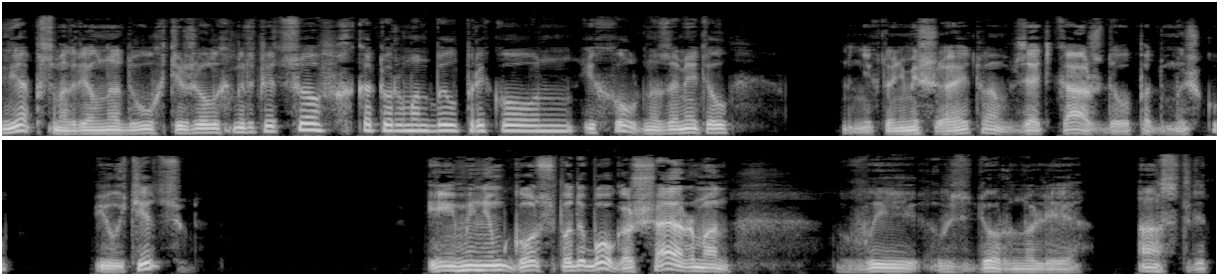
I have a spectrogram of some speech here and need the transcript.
Я посмотрел на двух тяжелых мертвецов, к которым он был прикован, и холодно заметил, никто не мешает вам взять каждого под мышку и уйти отсюда. Именем Господа Бога, Шерман! Вы вздернули Астрид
